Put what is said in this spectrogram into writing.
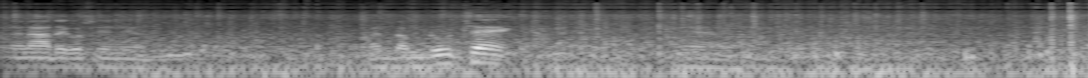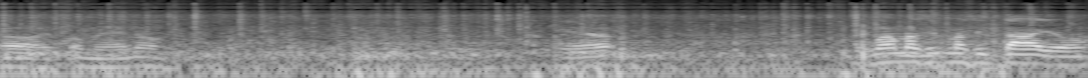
Tignan natin kung sino yun. Gandang blue check. Ayan. Oh, ito may ano. Yeah. Magmamasid-masid tayo.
